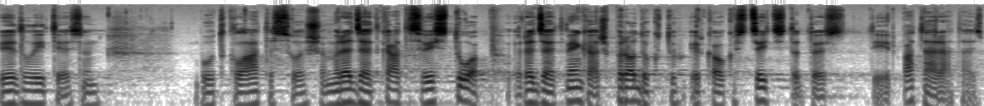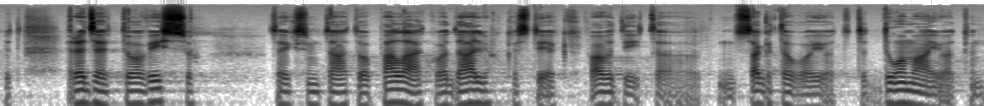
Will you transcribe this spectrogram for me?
piedalīties un būt klātesošam, redzēt, kā tas viss top, redzēt vienkārši produktu, ir kaut kas cits, tad tas ir patērētājs, bet redzēt to visu teiksim, tā, to pelēko daļu, kas tiek pavadīta sagatavojot, domājot. Un,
